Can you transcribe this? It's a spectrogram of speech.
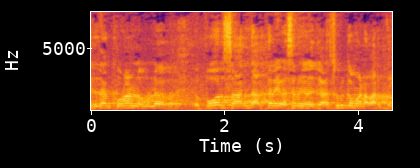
இதுதான் குரானில் உள்ள போர் சார்ந்த அத்தனை வசனங்களுக்கான சுருக்கமான வார்த்தை.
